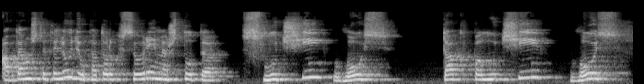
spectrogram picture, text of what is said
А потому что это люди, у которых все время что-то случилось, так получи, лось.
